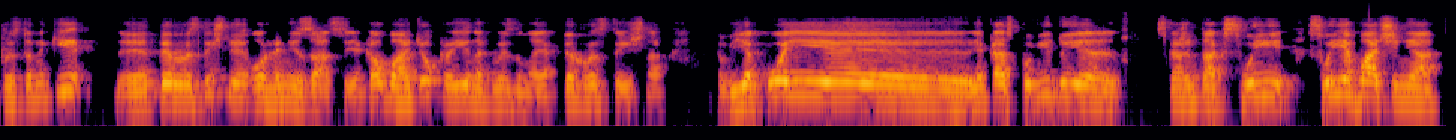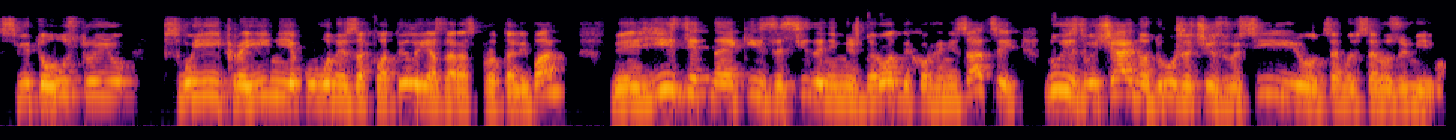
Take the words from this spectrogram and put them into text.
представники е, терористичної організації, яка в багатьох країнах визнана як терористична, в якої е, яка сповідує, скажімо так, свої своє бачення світоустрою в своїй країні, яку вони захватили. Я зараз про Талібан, е, їздять на якісь засідання міжнародних організацій. Ну і звичайно, дружачи з Росією, це ми все розуміємо.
